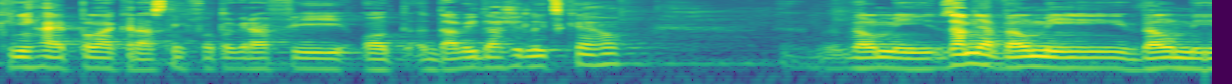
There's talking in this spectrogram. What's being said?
kniha je plná krásnych fotografií od Davida Židlického. Veľmi, za mňa veľmi, veľmi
